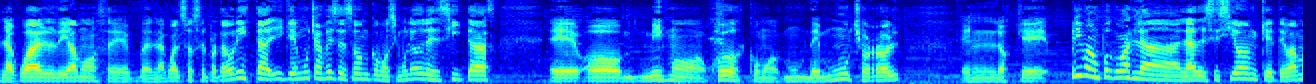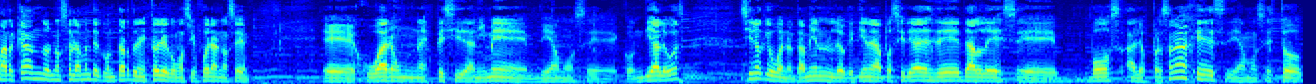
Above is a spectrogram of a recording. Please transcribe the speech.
la cual, digamos, eh, en la cual sos el protagonista y que muchas veces son como simuladores de citas eh, o mismo juegos como de mucho rol en los que prima un poco más la, la decisión que te va marcando, no solamente contarte una historia como si fuera, no sé, eh, jugar una especie de anime, digamos, eh, con diálogos, sino que bueno, también lo que tiene la posibilidad es de darles eh, voz a los personajes, digamos, esto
